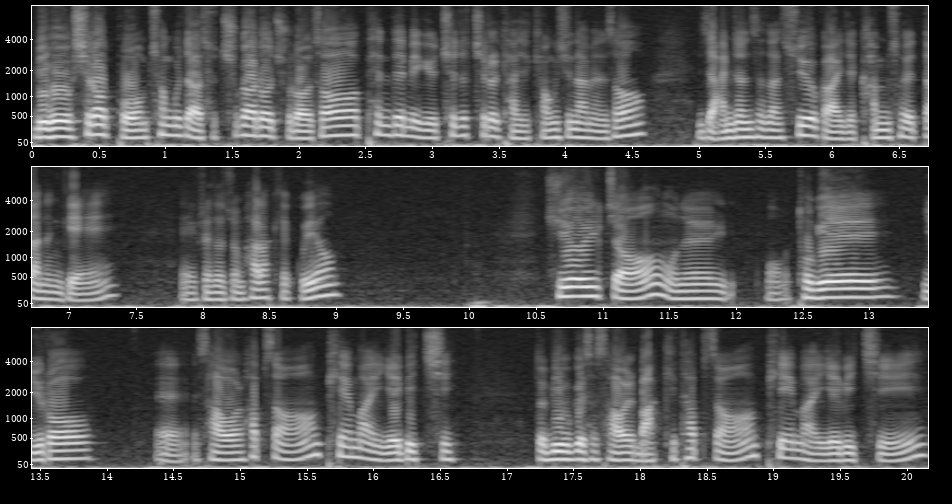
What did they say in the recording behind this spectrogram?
미국 실업보험 청구자 수 추가로 줄어서 팬데믹 이후 최저치를 다시 경신하면서 이제 안전사단 수요가 이제 감소했다는 게 예, 그래서 좀 하락했고요. 주요 일정 오늘 뭐 독일, 유럽 예, 4월 합성 PMI 예비치 또 미국에서 4월 마켓 합성 PMI 예비치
